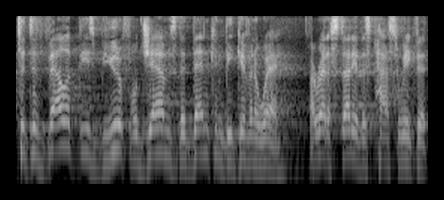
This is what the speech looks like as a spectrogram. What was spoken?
to develop these beautiful gems that then can be given away. I read a study this past week that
